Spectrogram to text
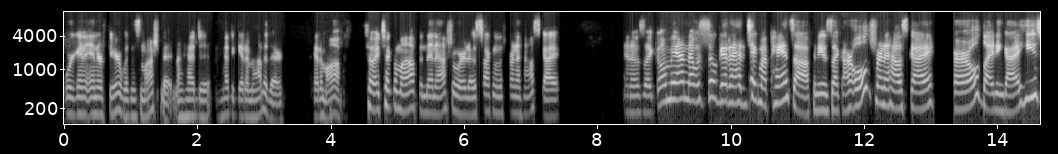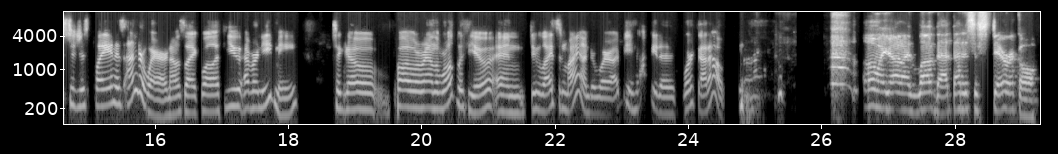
were going to interfere with this mosh pit, and I had to I had to get them out of there, get them off. So I took them off, and then afterward, I was talking to the front of house guy and I was like, oh man, that was so good. I had to take my pants off. And he was like, our old front of house guy, our old lighting guy, he used to just play in his underwear. And I was like, well, if you ever need me to go follow around the world with you and do lights in my underwear, I'd be happy to work that out. oh my God, I love that. That is hysterical.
